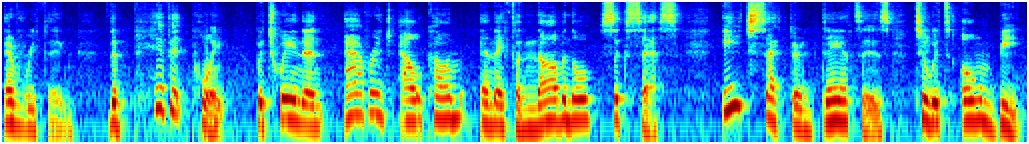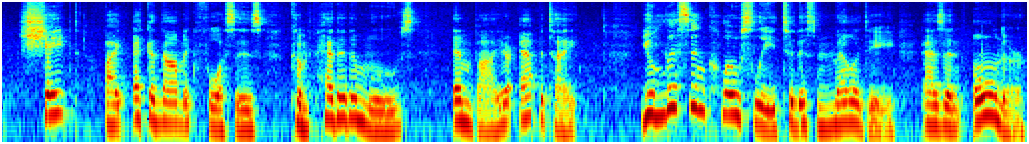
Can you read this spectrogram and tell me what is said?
everything. The pivot point between an average outcome and a phenomenal success. Each sector dances to its own beat, shaped by economic forces, competitive moves, and buyer appetite. You listen closely to this melody as an owner,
